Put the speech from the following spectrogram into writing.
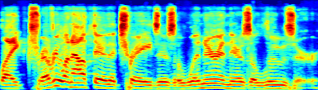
like for everyone out there that trades, there's a winner and there's a loser,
